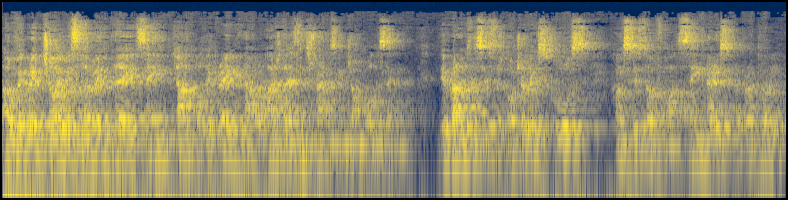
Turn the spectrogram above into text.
Uh, with great joy, we celebrate today Saint John Paul the Great in our Archdiocese shrine, Saint John Paul II. Dear brothers and sisters, Orchard schools consist of uh, St. Mary's Preparatory,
